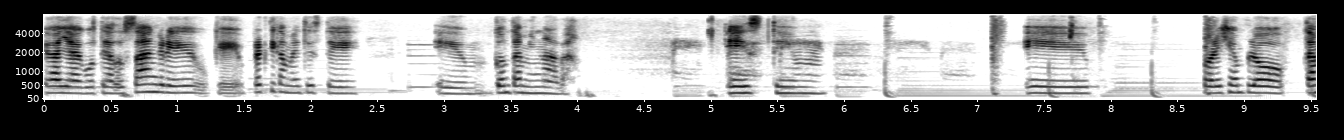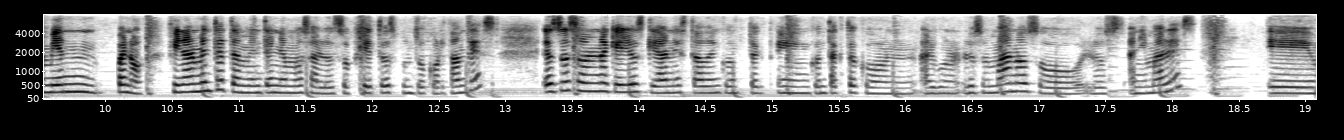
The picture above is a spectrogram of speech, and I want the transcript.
haya goteado sangre o que prácticamente esté eh, contaminada. Este, por ejemplo, también, bueno, finalmente también tenemos a los objetos puntocortantes. Estos son aquellos que han estado en contacto, en contacto con algunos, los humanos o los animales. Eh,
